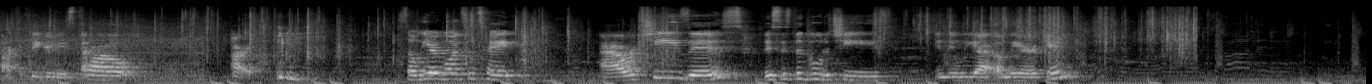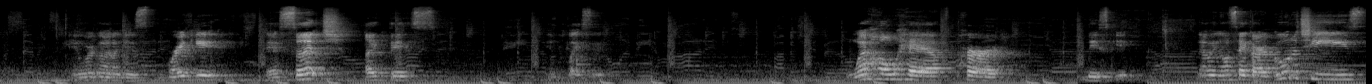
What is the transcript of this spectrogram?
I can figure this out. All right. so we are going to take our cheeses. This is the Gouda cheese. And then we got American. And we're gonna just break it as such, like this, and place it. One whole half per biscuit. Now we're gonna take our Gouda cheese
